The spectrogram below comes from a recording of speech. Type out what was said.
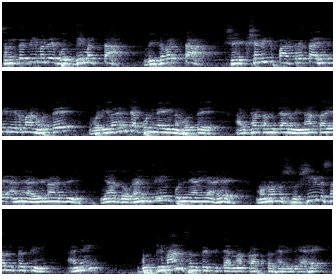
संततीमध्ये बुद्धिमत्ता विद्वत्ता शैक्षणिक पात्रता ही जी निर्माण होते वडिलांच्या पुण्याईनं होते. अर्थात आमच्या मीनाताई आणि अविनाशजी या दोघांचीही पुण्याई आहे. म्हणून सुशील संतती आणि बुद्धिमान संतती त्यांना प्राप्त झालेली आहे.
